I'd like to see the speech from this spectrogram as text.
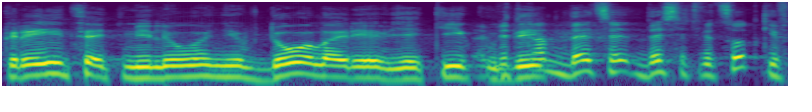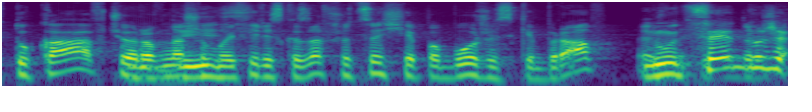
30 мільйонів доларів, які куди. Відкат 10%, 10% Тука вчора в нашому ефірі сказав, що це ще по-божеськи брав. Ну, це дуже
